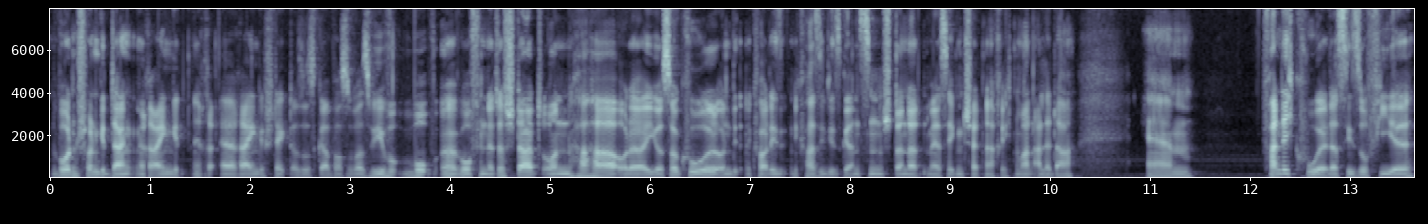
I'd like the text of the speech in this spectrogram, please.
wurden schon Gedanken reinge äh, reingesteckt. Also es gab auch sowas wie, wo, wo, äh, wo, findet es statt und haha oder you're so cool und quasi, quasi diese ganzen standardmäßigen Chatnachrichten waren alle da. Ähm, fand ich cool, dass sie so viel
